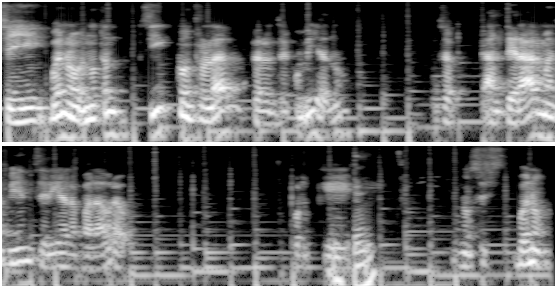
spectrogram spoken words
Sí, bueno, no tan, sí, controlar, pero entre comillas, ¿no? O sea, alterar más bien sería la palabra, güey. Porque... Ok. No sé, si- bueno,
